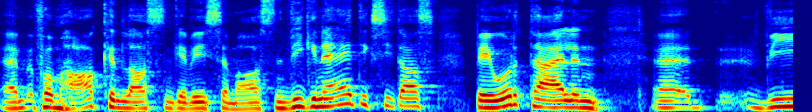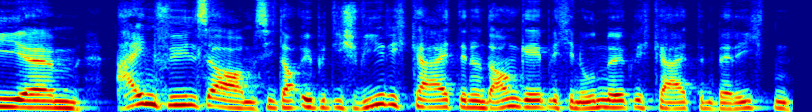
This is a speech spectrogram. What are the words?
ähm, vom Haken lassen gewissermaßen, wie gnädig sie das beurteilen, äh, wie ähm, einfühlsam sie da über die Schwierigkeiten und angeblichen Unmöglichkeiten berichten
